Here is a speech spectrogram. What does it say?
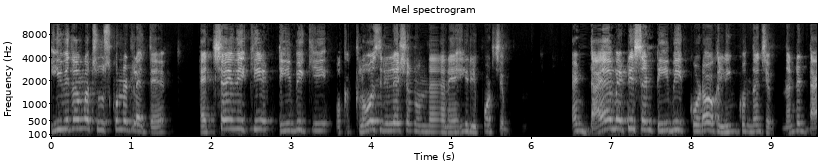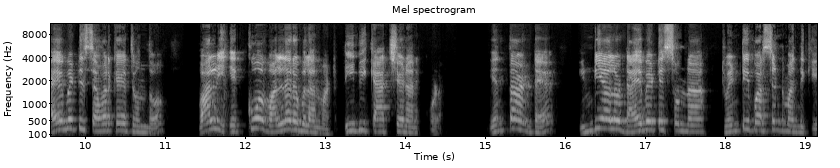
ఈ విధంగా చూసుకున్నట్లయితే హెచ్ఐవికి టీబీకి ఒక క్లోజ్ రిలేషన్ ఉందనే ఈ రిపోర్ట్ చెప్తుంది. అండ్ డయాబెటీస్ అండ్ టీబీ కూడా ఒక లింక్ ఉందని చెప్తుంది. అంటే డయాబెటీస్ ఎవరికైతే ఉందో వాళ్ళు ఎక్కువ వల్లరబుల్ అనమాట టీబీ క్యాచ్ చేయడానికి కూడా. ఎంత అంటే ఇండియాలో డయాబెటీస్ ఉన్న ట్వంటీ పర్సెంట్ మందికి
